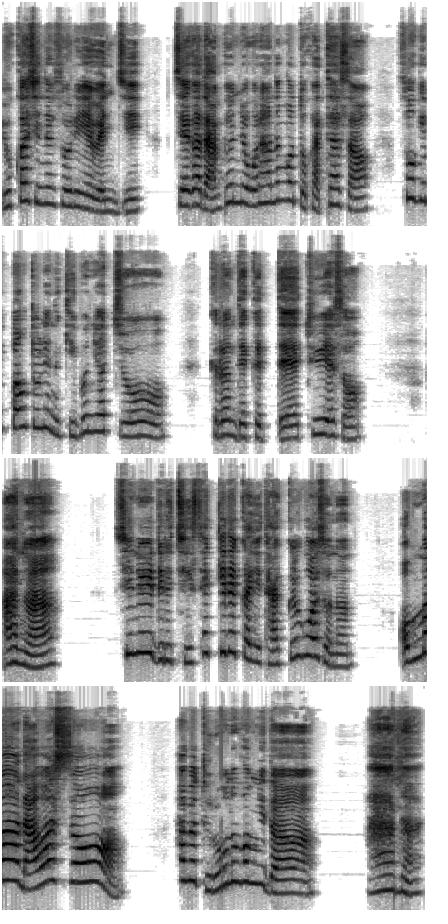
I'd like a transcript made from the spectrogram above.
욕하시는 소리에 왠지 제가 남편 욕을 하는 것도 같아서 속이 뻥 뚫리는 기분이었죠. 그런데 그때 뒤에서 안 와. 시누이들이 지 새끼들까지 다 끌고 와서는 엄마 나왔어 하며 들어오는 겁니다. 아, 나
